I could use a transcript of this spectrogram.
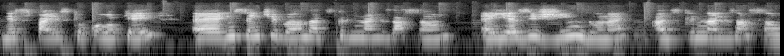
nesses países que eu coloquei, é, incentivando a descriminalização é, e exigindo né, a descriminalização.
